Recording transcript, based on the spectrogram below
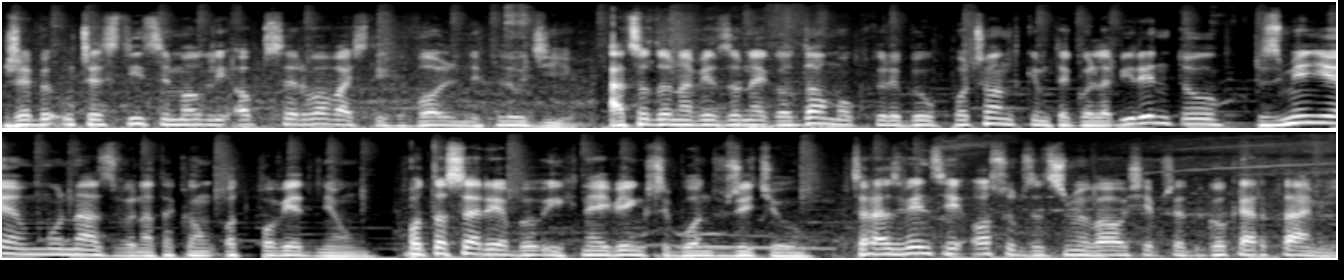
żeby uczestnicy mogli obserwować tych wolnych ludzi. A co do nawiedzonego domu, który był początkiem tego labiryntu, zmieniłem mu nazwę na taką odpowiednią, bo to serio był ich największy błąd w życiu. Coraz więcej osób zatrzymywało się przed gokartami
